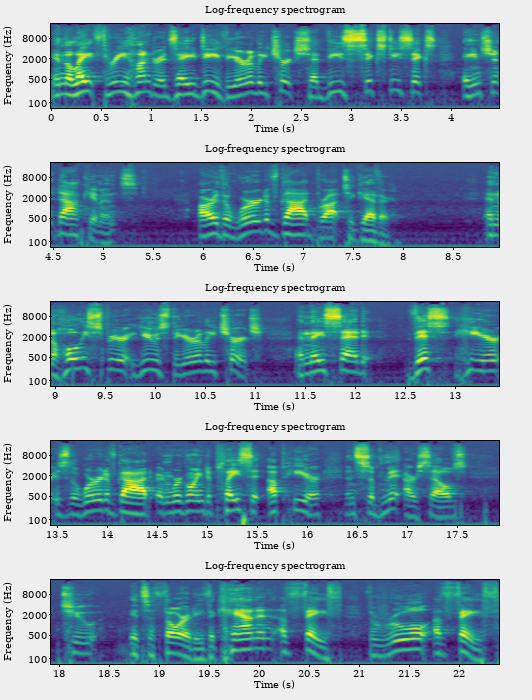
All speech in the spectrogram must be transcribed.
In the late 300s AD, the early church said these 66 ancient documents are the Word of God brought together. And the Holy Spirit used the early church, and they said, This here is the Word of God, and we're going to place it up here and submit ourselves to its authority. The canon of faith, the rule of faith,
